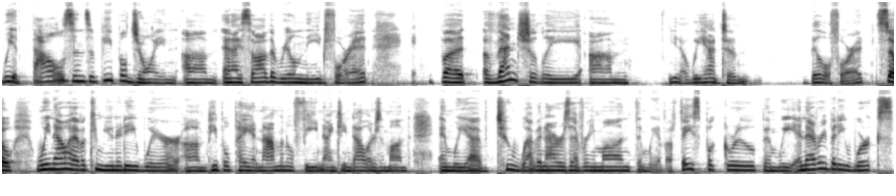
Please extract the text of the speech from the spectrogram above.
we had thousands of people join. Um, and I saw the real need for it. But eventually, um, you know, we had to bill for it. So we now have a community where um, people pay a nominal fee, $19 a month, and we have two webinars every month, and we have a Facebook group, and we and everybody works,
